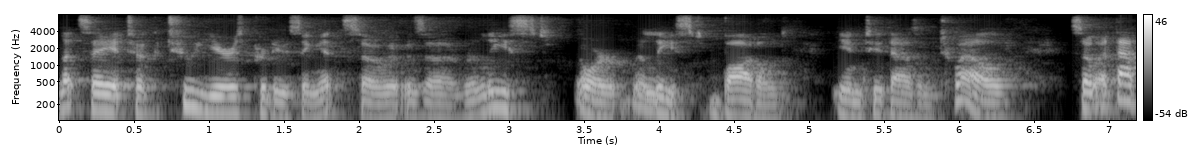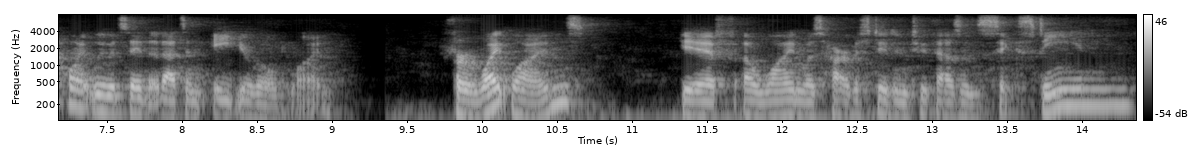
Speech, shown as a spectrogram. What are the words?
Let's say it took two years producing it, so it was uh, released or released bottled in 2012. So at that point, we would say that that's an eight-year-old wine. For white wines, if a wine was harvested in 2016,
